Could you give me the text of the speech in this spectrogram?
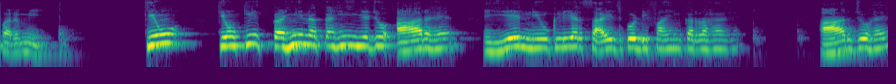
फर्मी क्यों क्योंकि कहीं ना कहीं ये जो आर है ये न्यूक्लियर साइज को डिफाइन कर रहा है आर जो है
